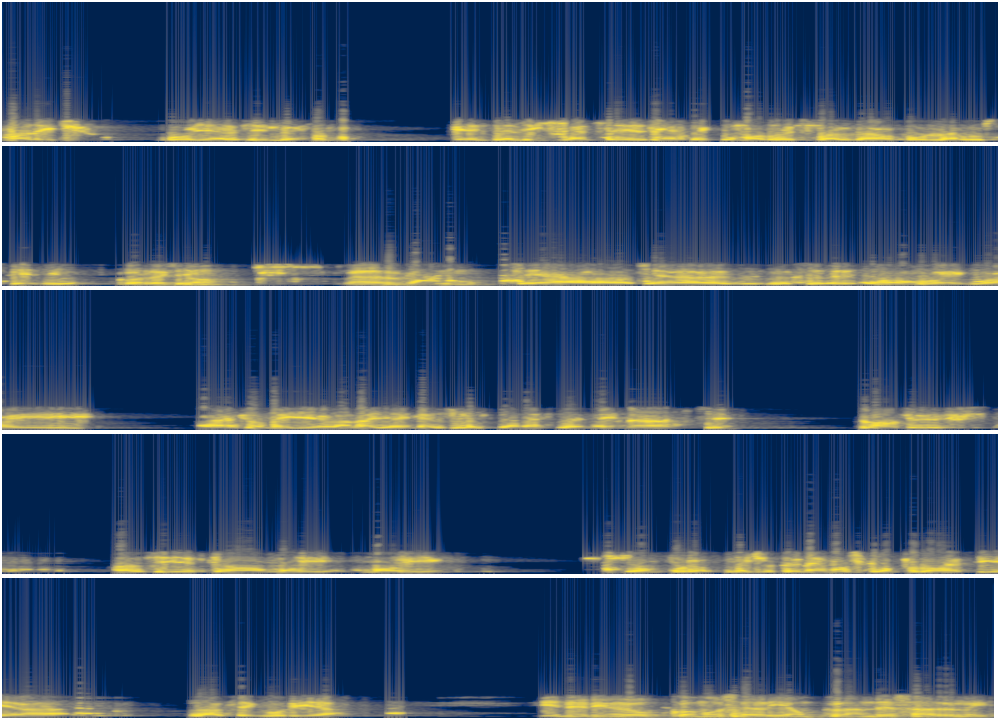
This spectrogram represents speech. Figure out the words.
no dicho, voy a decirle, el delincuente se siente como respaldado por la justicia. Correcto, claro que sí. O sea, o sea, es un juego ahí ah, eso me llevan allá y me sueltan, no hay nada, ¿sí? Entonces, así estamos muy, muy comprometidos, tenemos comprometida la seguridad. Ingeniero, ¿cómo se haría un plan de desarme?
